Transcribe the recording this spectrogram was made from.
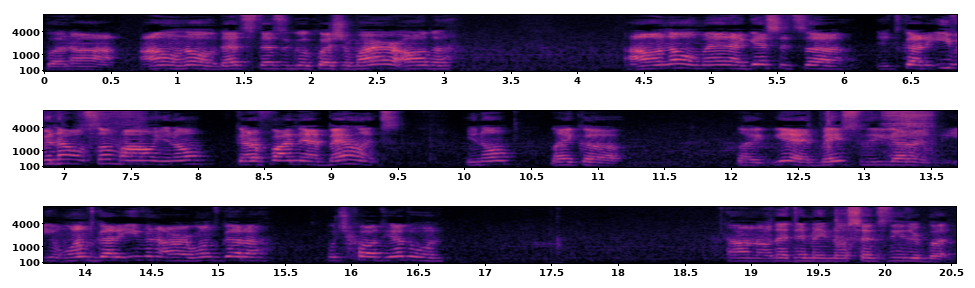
But uh, I don't know. That's that's a good question. Why are all the I don't know, man. I guess it's uh it's got to even out somehow, you know. Got to find that balance, you know. Like uh, like yeah, basically you gotta one's got to even or one's got to what you call it the other one. I don't know. That didn't make no sense neither, but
